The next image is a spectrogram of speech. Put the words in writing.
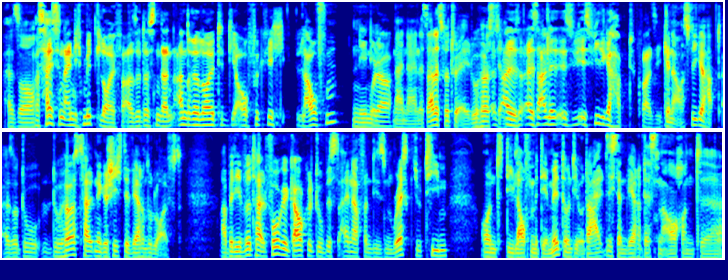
Also, Was heißt denn eigentlich Mitläufer? Also das sind dann andere Leute, die auch wirklich laufen? nee, nee, oder- nein, nein, ist alles virtuell. Du hörst Ist ja. alles, ist alles ist, wie- ist wie gehabt quasi. Genau, ist wie gehabt. Also du, du hörst halt eine Geschichte, während du läufst. Aber dir wird halt vorgegaukelt, du bist einer von diesem Rescue-Team und die laufen mit dir mit und die unterhalten sich dann währenddessen auch und äh,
